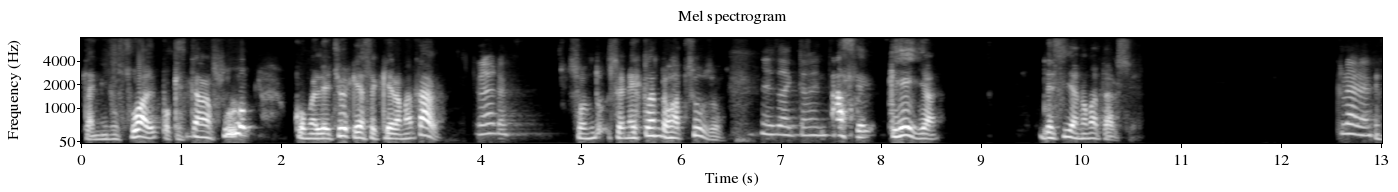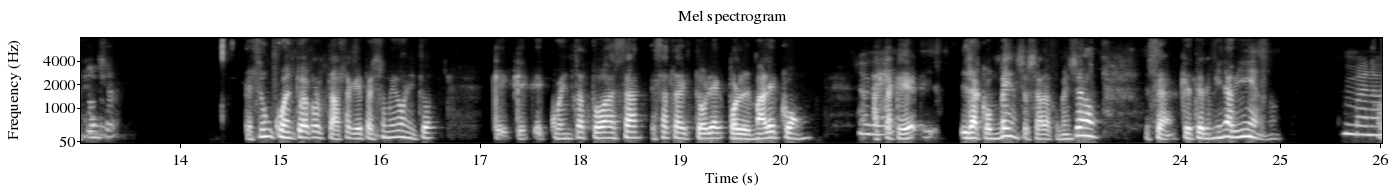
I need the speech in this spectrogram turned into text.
tan inusual, porque es tan absurdo como el hecho de que ella se quiera matar. Claro, Son, se mezclan dos absurdos. exactamente. Hace que ella decida no matarse. Claro. Entonces, es un cuento de Cortázar que me parece muy bonito, que, que- que cuenta toda esa, esa trayectoria por el malecón hasta que, y la convence, o sea, la convence, no, o sea, que termina bien, ¿no? Bueno.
